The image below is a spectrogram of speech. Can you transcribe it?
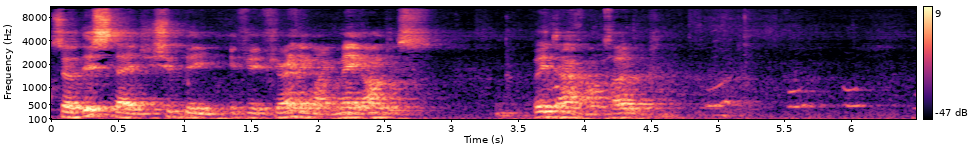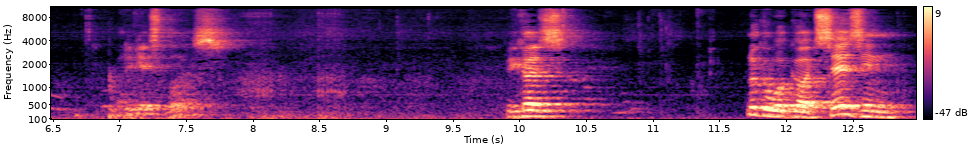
So at this stage, you should be, if, you, if you're anything like me, I'm just, be done, I'm total. But it gets worse. Because look at what God says in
